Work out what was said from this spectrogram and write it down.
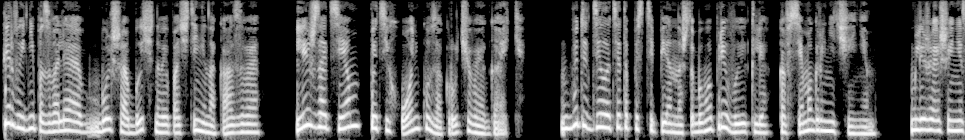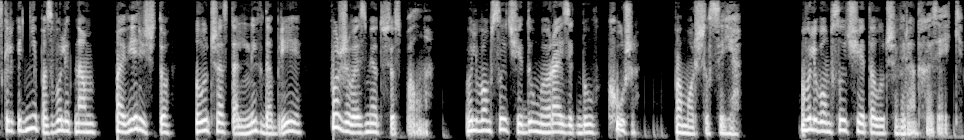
Первые дни позволяя больше обычного и почти не наказывая, лишь затем потихоньку закручивая гайки. Будет делать это постепенно, чтобы мы привыкли ко всем ограничениям. Ближайшие несколько дней позволят нам поверить, что лучше остальных, добрее, позже возьмет все сполна. В любом случае, думаю, Райзик был хуже, поморщился я. В любом случае, это лучший вариант хозяйки.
